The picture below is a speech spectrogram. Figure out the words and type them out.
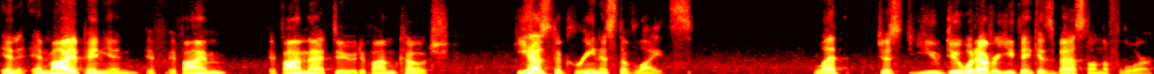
in in my opinion, if if I'm if I'm that dude, if I'm coach, he has the greenest of lights. Let just you do whatever you think is best on the floor.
